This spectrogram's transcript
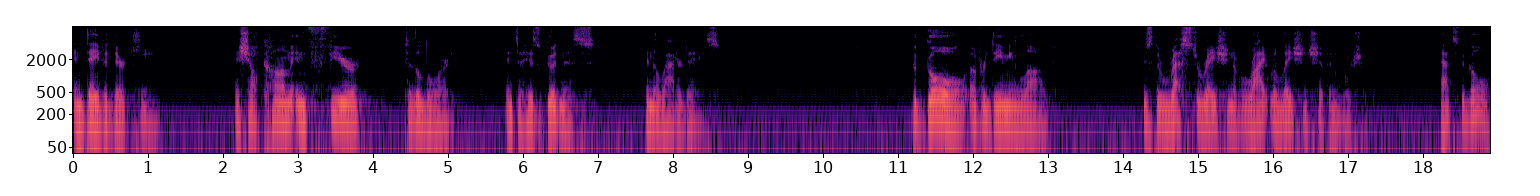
and David their king. They shall come in fear to the Lord and to his goodness in the latter days. The goal of redeeming love is the restoration of right relationship and worship. That's the goal.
